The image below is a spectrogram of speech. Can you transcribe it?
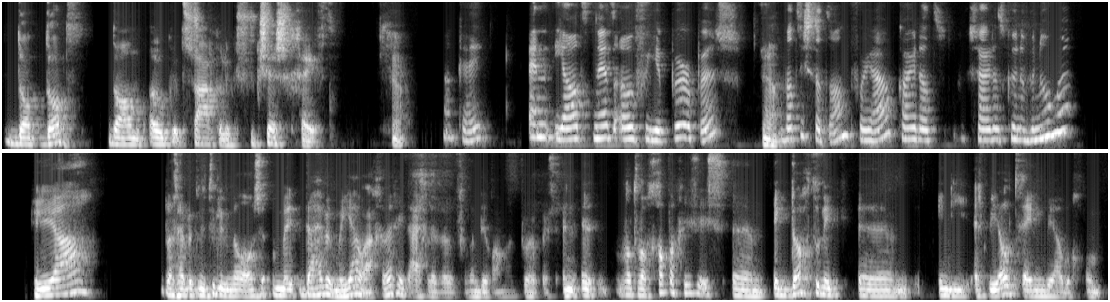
dat dat dan ook het zakelijk succes geeft. Ja. Oké. En je had het net over je purpose. Ja. Wat is dat dan voor jou? Kan je dat, zou je dat kunnen benoemen? Ja, dat heb ik natuurlijk wel eens, daar heb ik met jou aan gewerkt eigenlijk ook voor een deel aan mijn purpose. En eh, wat wel grappig is, is uh, ik dacht toen ik uh, in die SBL-training bij jou begon,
